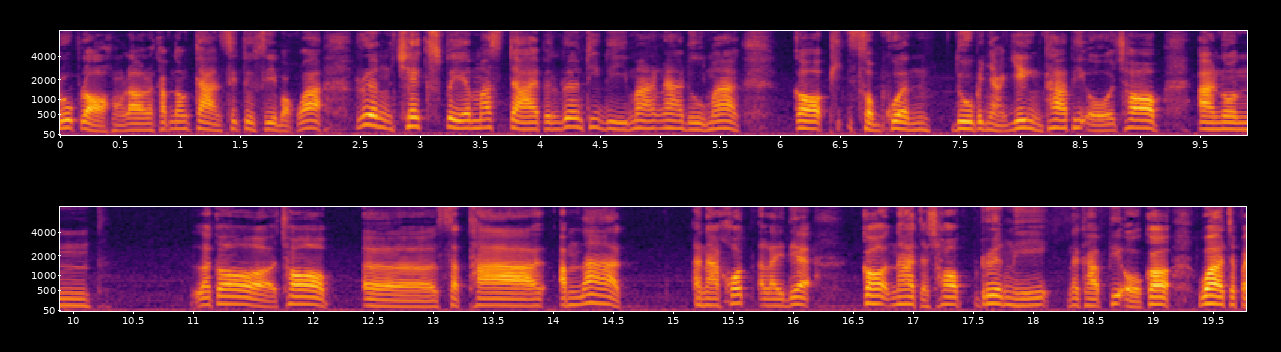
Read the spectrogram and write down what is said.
รูปหล่อของเรานะครับ น้องการซิตูซีบอกว่าเรื่องเชคสเปียร์มัสดายเป็นเรื่องที่ดีมาก น่าดูมาก ก็สมควรดูเป็นอย่างยิ่ง ถ้าพี่โอชอบอานนท์แล้วก็ชอบเอ่อศรัทธาอำนาจอนาคตอะไรเนี่ย ก็น่าจะชอบเรื่องนี้นะครับ พี่โอก็ว่าจะไป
